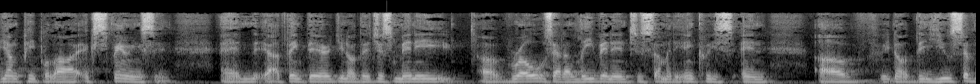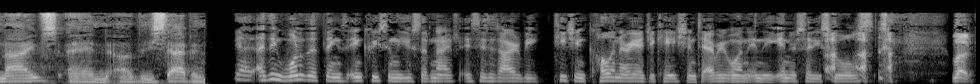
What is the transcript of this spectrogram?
young people are experiencing. And I think there, you know, there are just many uh, roles that are leaving into some of the increase in of you know the use of knives and uh, the stabbing. Yeah, I think one of the things increasing the use of knives is his desire to be teaching culinary education to everyone in the inner city schools. Look,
